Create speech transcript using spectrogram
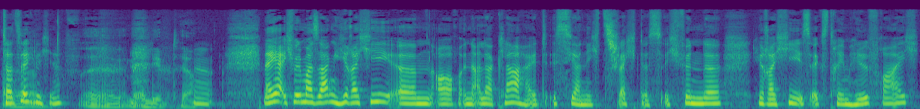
Tatsächlich, äh, ja. Äh, erlebt, ja. ja. Naja, ich will mal sagen, Hierarchie, ähm, auch in aller Klarheit, ist ja nichts Schlechtes. Ich finde, Hierarchie ist extrem hilfreich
